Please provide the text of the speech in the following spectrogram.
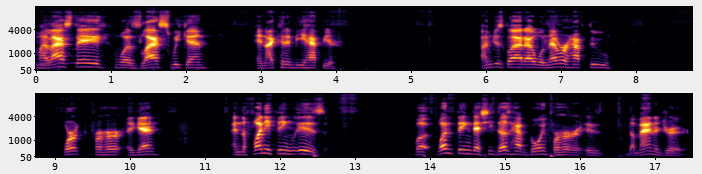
my last day was last weekend, and I couldn't be happier. I'm just glad I will never have to work for her again. And the funny thing is, but one thing that she does have going for her is the manager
